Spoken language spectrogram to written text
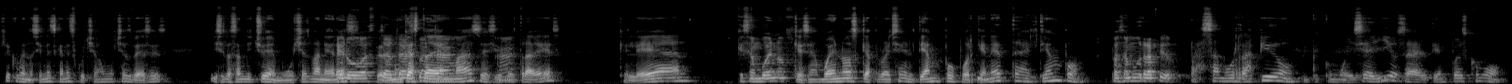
recomendaciones que han escuchado muchas veces y se las han dicho de muchas maneras, pero, nunca está de más decirlo otra vez, que lean, que sean buenos, que sean buenos, que aprovechen el tiempo, porque neta, el tiempo pasa muy rápido. Pasa muy rápido, como dice ahí, o sea, el tiempo es como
